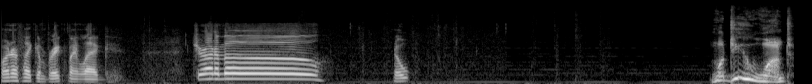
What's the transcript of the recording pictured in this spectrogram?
Wonder if I can break my leg. Geronimo! Nope. What do you want?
